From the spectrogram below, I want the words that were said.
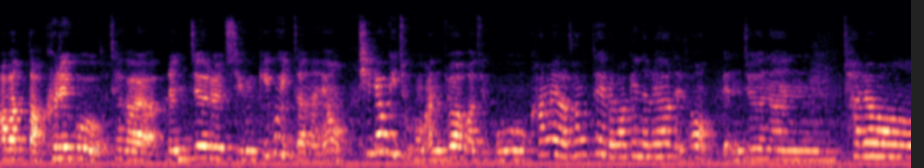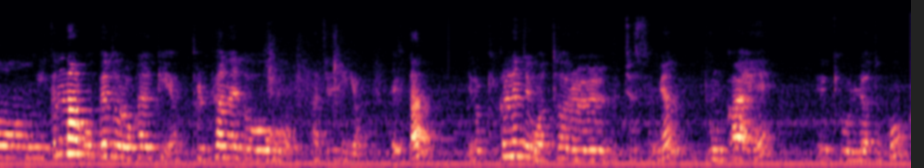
아 맞다. 그리고 제가 렌즈를 지금 끼고 있잖아요. 시력이 조금 안 좋아가지고 카메라 상태를 확인을 해야 돼서 렌즈는 촬영이 끝나고 빼도록 할게요. 불편해도 봐주세요. 일단 이렇게 클렌징 워터를 묻혔으면 눈가에 이렇게 올려두고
